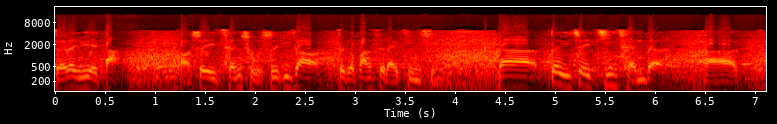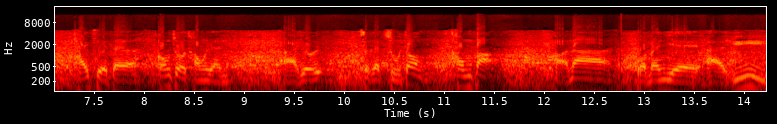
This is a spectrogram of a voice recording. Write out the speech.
责任越大好，所以惩处是依照这个方式来进行。那对于最基层的啊台铁的工作同仁，有这个主动通报。好，那我们也呃予以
